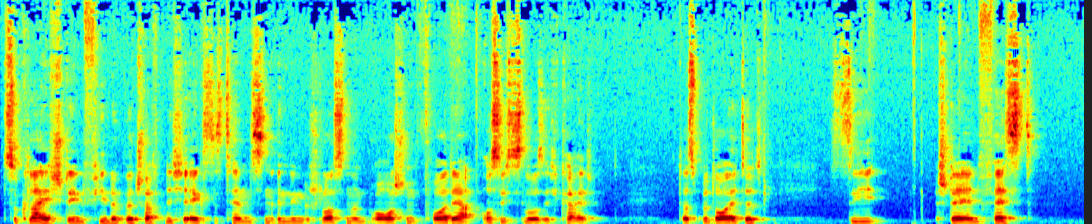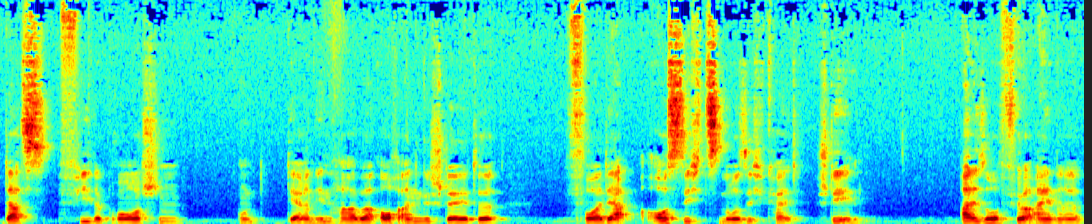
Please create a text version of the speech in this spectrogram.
Zugleich stehen viele wirtschaftliche Existenzen in den geschlossenen Branchen vor der Aussichtslosigkeit. Das bedeutet, sie stellen fest, dass viele Branchen und deren Inhaber, auch Angestellte, vor der Aussichtslosigkeit stehen. Also für eine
